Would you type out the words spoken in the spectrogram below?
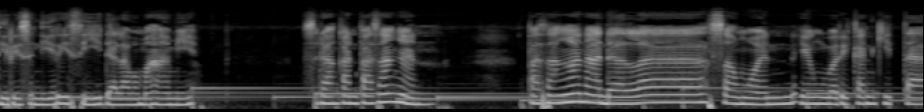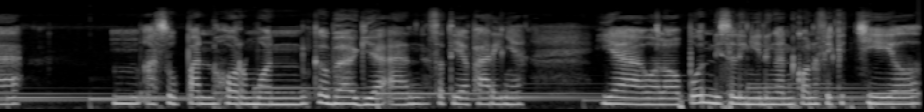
diri sendiri sih dalam memahami. Sedangkan pasangan, pasangan adalah someone yang memberikan kita hmm, asupan hormon kebahagiaan setiap harinya. Ya, walaupun diselingi dengan konflik kecil,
